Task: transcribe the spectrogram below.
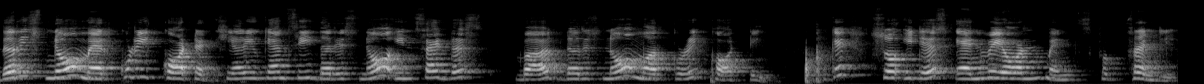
there is no mercury coated. Here you can see there is no inside this bulb, there is no mercury coating. Okay, so it is environment friendly.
